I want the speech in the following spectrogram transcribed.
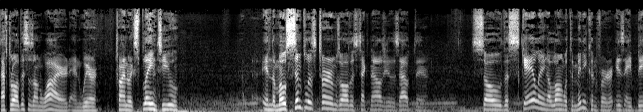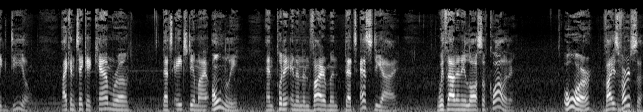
After all, this is Unwired, and we're trying to explain to you uh, in the most simplest terms all this technology that's out there. So the scaling along with the mini converter is a big deal. I can take a camera that's HDMI only and put it in an environment that's SDI without any loss of quality. Or vice versa.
